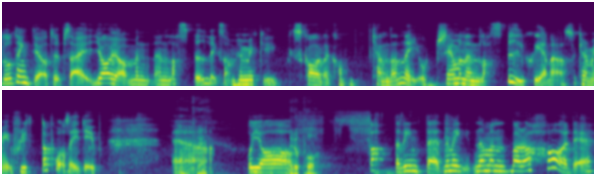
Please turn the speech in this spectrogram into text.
då tänkte jag typ så här, ja ja men en lastbil liksom, hur mycket skada kom, kan den ha gjort? Ser man en lastbil skena så kan man ju flytta på sig typ. Eh, Okej. Och jag Beror på fattade inte. Nej, men när man bara hör det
